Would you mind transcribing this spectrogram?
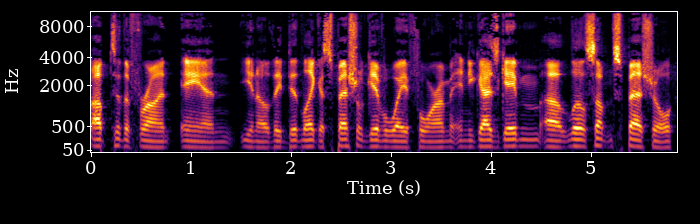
up to the front, and you know they did like a special giveaway for them, and you guys gave them a little something special.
